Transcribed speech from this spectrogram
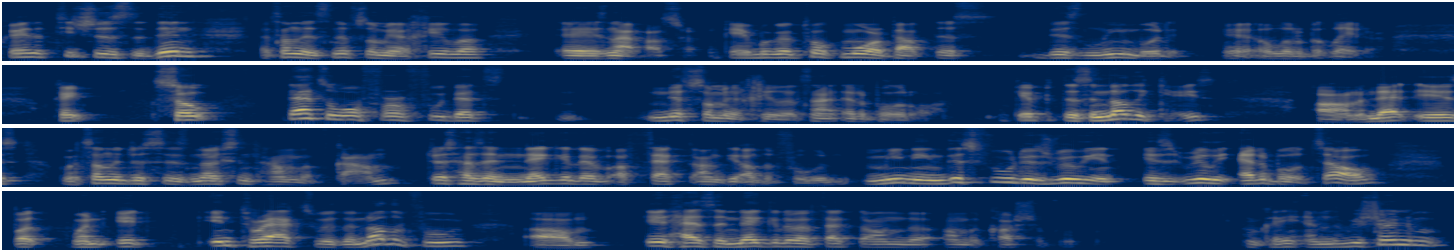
Okay, that teaches the din that something that's nifsam achila is not usher. Okay, we're going to talk more about this this limud a little bit later. Okay, so that's all for food that's nifsam achila. It's not edible at all. Okay, but there's another case, um, and that is when something just is nice and of gam, just has a negative effect on the other food, meaning this food is really is really edible itself, but when it interacts with another food, um, it has a negative effect on the on the kosher food. Okay, and the Rishonim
